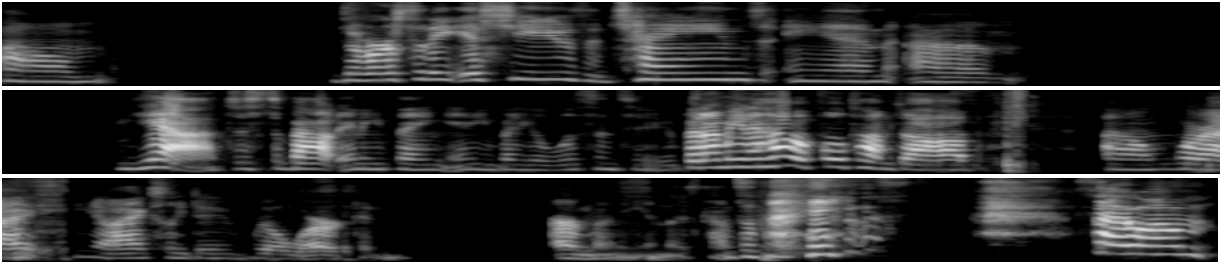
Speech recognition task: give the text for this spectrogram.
um, diversity issues and change and um, yeah, just about anything anybody will listen to. But I mean, I have a full time job um, where I, you know, I actually do real work and earn money and those kinds of things. so, um,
